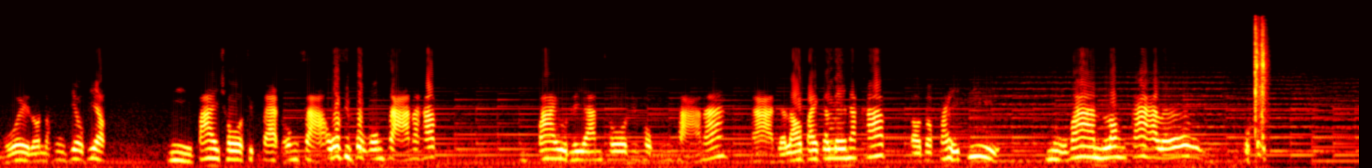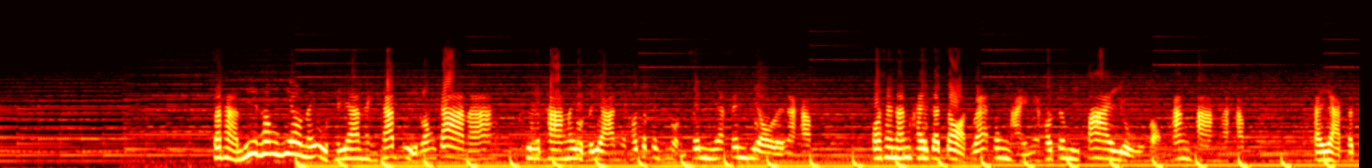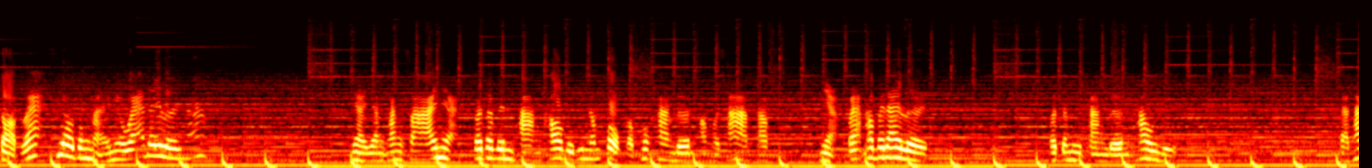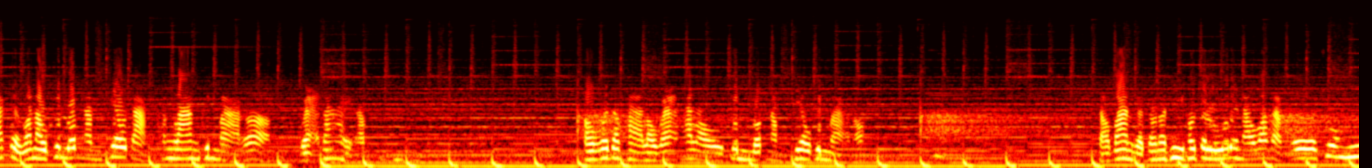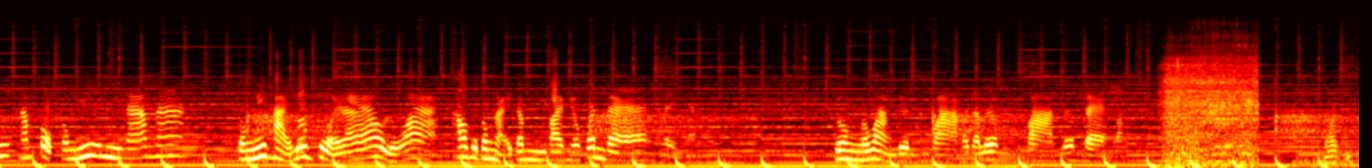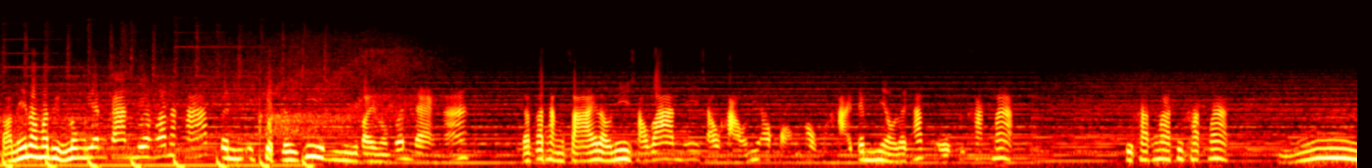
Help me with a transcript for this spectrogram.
โอ้ยรถนักท่องเที่ยวเพียบนี่ป้ายโชว์ 18 องศา โอ้ 16 องศานะครับ ป้ายอุทยานโชว์ 16 องศานะอ่าเดี๋ยวเราไปกันเลยนะครับ เราจะไปที่หมู่บ้านล่องกล้าเลย สถานที่ท่องเที่ยวในอุทยานแห่งชาติหินร่องกล้านะ คือทางในอุทยานเนี่ยเขาจะเป็นถนนเส้นนี้เส้นเดียวเลยนะครับ เพราะฉะนั้นใครจะจอดแวะตรงไหนเนี่ยเขาจะมีป้ายอยู่สองข้างทางนะครับ ใครอยากจะจอดแวะเที่ยวตรงไหนเนี่ยแวะได้เลยนะเนี่ยอย่างทางซ้ายเนี่ยก็จะเป็นทางเข้าไปที่น้ำตกกับพวกทางเดินธรรมชาติครับ เนี่ยแวะเข้าไปได้เลยก็จะมีทางเดินเข้าอยู่ แต่ถ้าเกิดว่าเราขึ้นรถนำเที่ยวจากข้างล่างขึ้นมาก็แวะได้ครับเขาก็จะพาเราแวะถ้าเราขึ้นรถนำเที่ยวขึ้นมาเนาะชาวบ้านกับเจ้าหน้าที่เขาจะรู้เลยนะว่าแบบเออช่วงนี้น้ำตกตรงนี้มีน้ำนะ ตรงนี้ถ่ายรูปสวยแล้ว หรือว่าเข้าไปตรงไหนจะมีใบเมลเบิลแดงอะไรอย่างเงี้ย ช่วงระหว่างเดือนธันวาก็จะเริ่มบานเริ่มแดงแล้วตอนนี้เรามาถึงโรงเรียนการเมืองแล้วนะครับ เป็นอีกจุดหนึ่งที่มีใบมลเบิลแดงนะ แล้วก็ทางซ้ายเรานี่ชาวบ้านนี่ชาวเขานี่เอาของเอาขายเต็มเหนียวเลยครับโอ้คือคักมากคือคักมากคือคักมาก อืม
